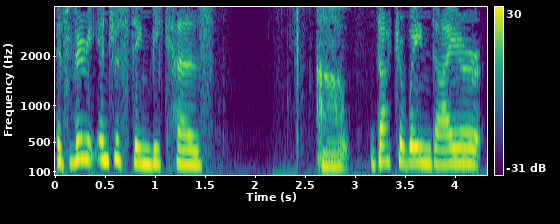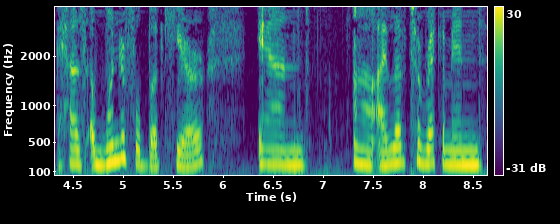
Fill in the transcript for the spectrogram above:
it's very interesting because. Uh, Dr. Wayne Dyer has a wonderful book here, and uh, I love to recommend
